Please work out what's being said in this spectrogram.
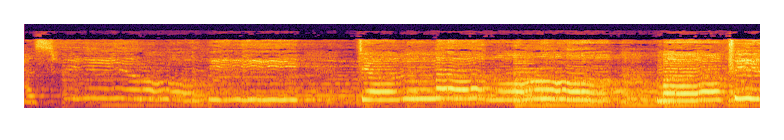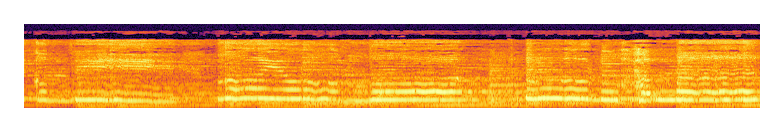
حسبي ربي جل الله. ما في قلبي غير الله. محمد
